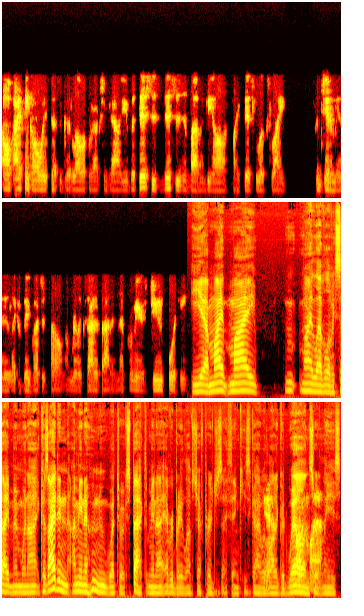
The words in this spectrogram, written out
I think, always does a good level of production value, but this is this is above and beyond. Like this looks like legitimately like a big budget film. I'm really excited about it. And that premieres June 14th. Yeah, my my my level of excitement when I because I didn't. I mean, who knew what to expect? I mean, I, everybody loves Jeff Bridges. I think he's a guy with a lot of goodwill, lot of and class. certainly he's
